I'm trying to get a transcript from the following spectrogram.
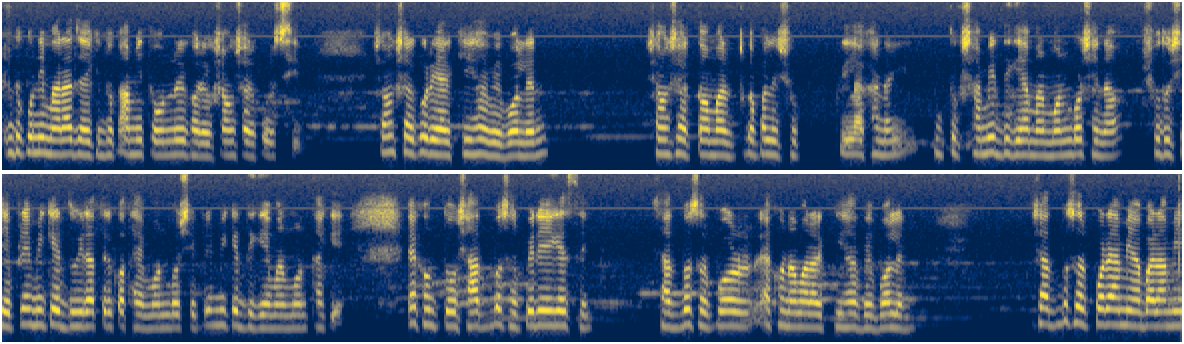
কিন্তু উনি মারা যায় কিন্তু আমি তো অন্যের ঘরে সংসার করছি। সংসার করে আর কি হবে বলেন? সংসার তো আমার কপালে সুখ লেখা নাই। কিন্তু স্বামীর দিকে আমার মন বসে না। শুধু সে প্রেমিকের দুই রাতের কথায় মন বসে, প্রেমিকের দিকে আমার মন থাকে। এখন তো সাত বছর পেরিয়ে গেছে। সাত বছর পর এখন আমার আর কি হবে বলেন? সাত বছর পরে আমি আবার আমি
